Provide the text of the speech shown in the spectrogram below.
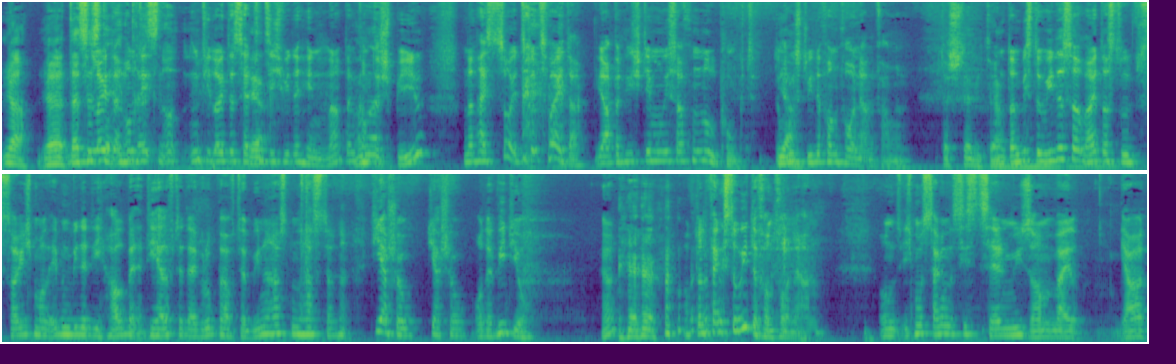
Ja, ja, das ist Leute, der und, die, und die Leute setzen Ja. sich wieder hin. Ne? Dann kommt das Spiel und dann heißt es so, jetzt geht's weiter. Ja, aber die Stimmung ist auf dem Nullpunkt. Du Ja. musst wieder von vorne anfangen. Das stimmt, ja. Und dann bist du wieder so weit, dass du, sage ich mal, eben wieder die halbe, die Hälfte der Gruppe auf der Bühne hast und hast dann Dia-Show, Dia-Show oder Video. Ja? Und dann fängst du wieder von vorne an. Und ich muss sagen, das ist sehr mühsam, weil, ja,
